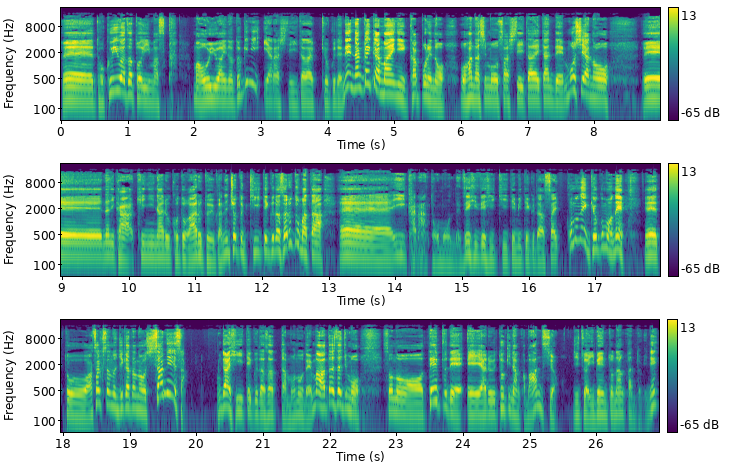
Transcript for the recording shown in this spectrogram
えー得意技と言いますか。まあ、お祝いの時にやらせていただく曲でね、何回か前にカポレのお話もさせていただいたんで、もしあの、えー、何か気になることがあるというかね、ちょっと聞いてくださるとまた、えー、いいかなと思うんで、ぜひぜひ聞いてみてください。このね、曲もね、えっ、と、浅草の地方の久姉さん。が弾いてくださったもので、まあ私たちも、その、テープでやる時なんかもあるんですよ。実はイベントなんかの時ね。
